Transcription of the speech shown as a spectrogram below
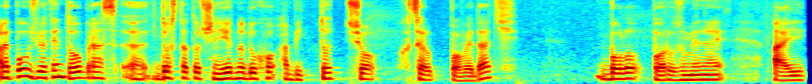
ale používa tento obraz e, dostatočne jednoducho, aby to, čo chcel povedať, bolo porozumené aj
